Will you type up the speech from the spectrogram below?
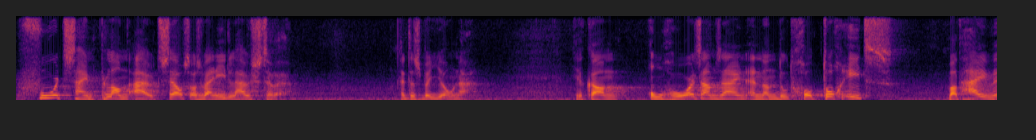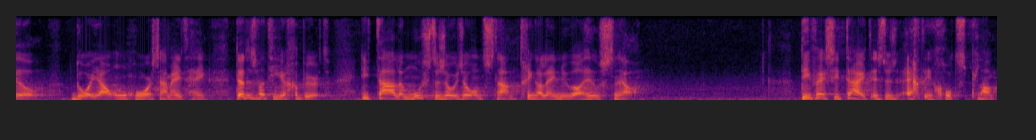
voert zijn plan uit, zelfs als wij niet luisteren. Het is bij Jona. Je kan ongehoorzaam zijn en dan doet God toch iets wat hij wil door jouw ongehoorzaamheid heen. Dat is wat hier gebeurt. Die talen moesten sowieso ontstaan. Het ging alleen nu wel heel snel. Diversiteit is dus echt in Gods plan.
